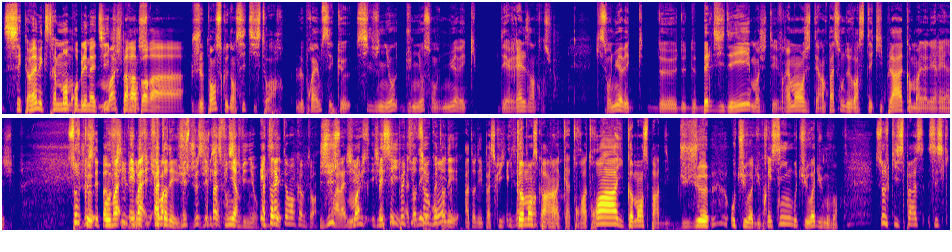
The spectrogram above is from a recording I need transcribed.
c'est quand même extrêmement Moi- problématique moi, par pense- rapport à. Je pense que dans cette histoire, le problème c'est que Silvino, Juninho sont venus avec des réelles intentions. Qui sont venus avec de, de- de belles idées. Moi j'étais vraiment j'étais impatient de voir cette équipe-là, comment elle allait réagir. Sauf Je que sais pas au pour fi- Silvino. au fi- Eh tu vois, attendez, juste, je sais pas pour finir. Attendez. Exactement comme toi. Juste, Voilà, moi- eu- mais si, attendez, attendez, attendez, parce qu'il commence comme par un 4-3-3, il commence par du du jeu où tu vois du pressing, où tu vois du mouvement. Sauf qu'il se passe, c'est ce qui,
